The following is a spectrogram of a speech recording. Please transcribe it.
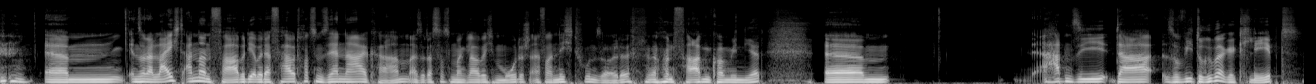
ähm, in so einer leicht anderen Farbe, die aber der Farbe trotzdem sehr nahe kam. Also das, was man, glaube ich, modisch einfach nicht tun sollte, wenn man Farben kombiniert. Ähm, hatten sie da so wie drüber geklebt,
